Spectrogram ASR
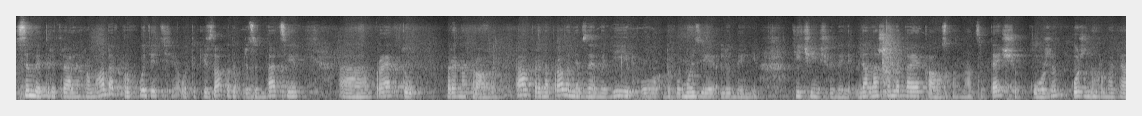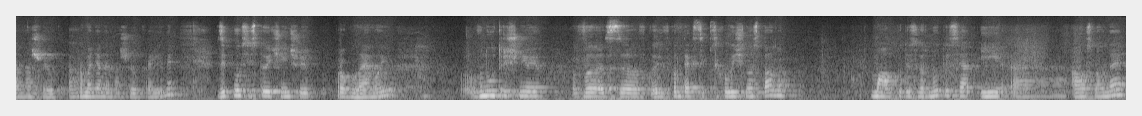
в семи територіальних громадах проходять отакі заходи презентації е, проекту перенаправлення, та, перенаправлення взаємодії по допомозі людині, тій чи іншій людині. Для наша мета яка основна? Це те, щоб кожен, кожен громадян нашої громадянин нашої України зіткнувся з тою чи іншою проблемою внутрішньою в, з, в, в контексті психологічного стану, мав куди звернутися, і, е, а основне,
